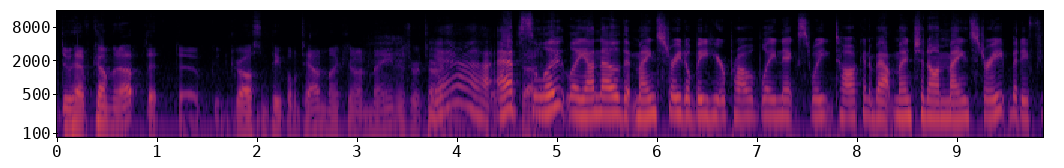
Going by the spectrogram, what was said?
do have coming up that uh, could draw some people to town. Munching on Main is returning. Yeah, So it's exciting. absolutely. I know that Main Street will be here probably next week talking about Munching on Main Street. But if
